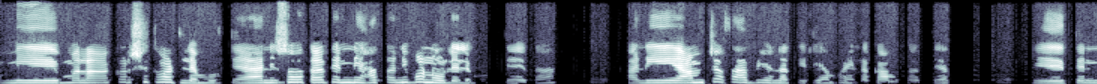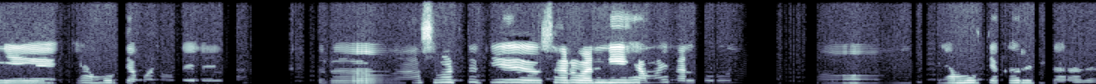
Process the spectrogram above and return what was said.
मी मला आकर्षित वाटल्या मूर्त्या आणि स्वतः त्यांनी हाताने बनवलेल्या मूर्त्या आहेत हा. आणि आमच्याच अभियानातील ह्या महिला काम करतात. हे त्यांनी ह्या मूर्त्या बनवलेल्या आहेत. तर असं वाटतं की सर्वांनी ह्या महिलांकडून ह्या मूर्त्या खरेदी कराव्या.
